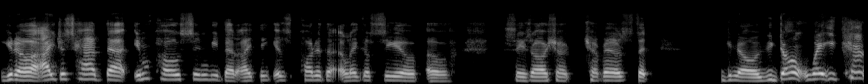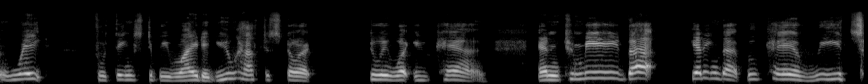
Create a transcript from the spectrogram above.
you know, I just had that impulse in me that I think is part of the legacy of, of Cesar Chavez that you know, you don't wait, you can't wait for things to be righted. You have to start doing what you can. And to me, that getting that bouquet of weeds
